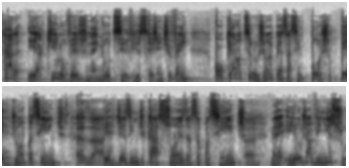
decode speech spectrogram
Cara, e aquilo eu vejo né, em outros serviços que a gente vem. Qualquer outro cirurgião vai pensar assim: poxa, perdi uma paciente. Exato. Perdi as indicações dessa paciente. É. Né? E eu já vi isso.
